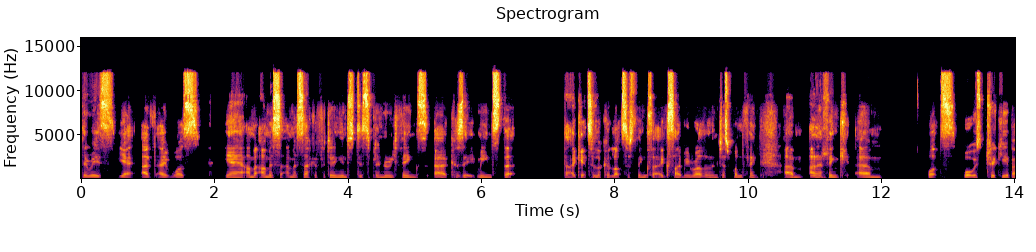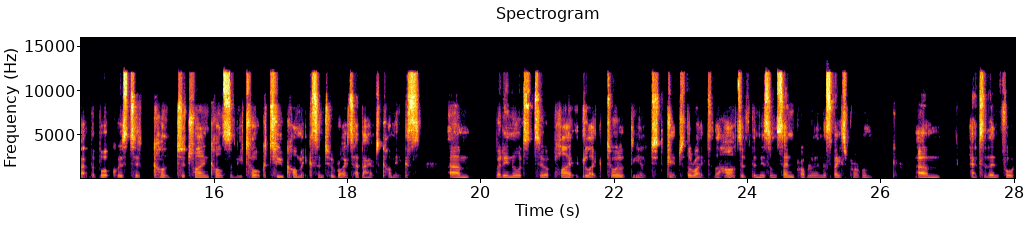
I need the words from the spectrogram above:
There is, yeah, I, I was, yeah. I'm, I'm a, I'm a sucker for doing interdisciplinary things because uh, it means that that I get to look at lots of things that excite me rather than just one thing. Um, and I think um, what's what was tricky about the book was to to try and constantly talk to comics and to write about comics. Um, but in order to apply like to you know to get to the right to the heart of the mise en scène problem and the space problem um had to then for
